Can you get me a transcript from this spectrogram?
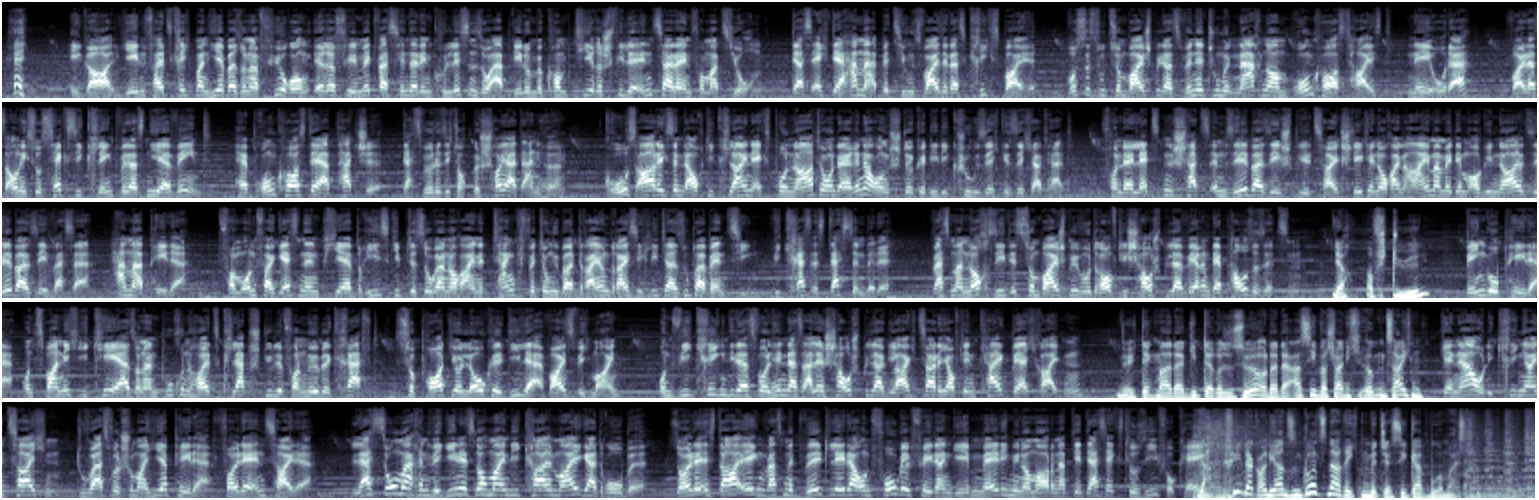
Egal, jedenfalls kriegt man hier bei so einer Führung irre viel mit, was hinter den Kulissen so abgeht und bekommt tierisch viele Insider-Informationen. Das ist echt der Hammer, beziehungsweise das Kriegsbeil. Wusstest du zum Beispiel, dass Winnetou mit Nachnamen Brunkhorst heißt? Nee, oder? Weil das auch nicht so sexy klingt, wird das nie erwähnt. Herr Brunkhorst der Apache. Das würde sich doch bescheuert anhören. Großartig sind auch die kleinen Exponate und Erinnerungsstücke, die die Crew sich gesichert hat. Von der letzten Schatz im Silbersee-Spielzeit steht hier noch ein Eimer mit dem Original Silberseewasser. Hammerpeter. Vom unvergessenen Pierre Brice gibt es sogar noch eine Tankquittung über 33 Liter Superbenzin. Wie krass ist das denn bitte? Was man noch sieht, ist zum Beispiel, worauf die Schauspieler während der Pause sitzen. Ja, auf Stühlen. Bingo, Peter. Und zwar nicht Ikea, sondern Buchenholz-Klappstühle von Möbelkraft. Support your local dealer, weißt wie ich mein? Und wie kriegen die das wohl hin, dass alle Schauspieler gleichzeitig auf den Kalkberg reiten? Ich denk mal, da gibt der Regisseur oder der Assi wahrscheinlich irgendein Zeichen. Genau, die kriegen ein Zeichen. Du warst wohl schon mal hier, Peter. Voll der Insider. Lass so machen, wir gehen jetzt nochmal in die Karl-May-Garderobe. Sollte es da irgendwas mit Wildleder und Vogelfedern geben, melde ich mich noch morgen. Habt ihr das exklusiv, okay? Ja, vielen Dank, Olli Hansen. Kurznachrichten mit Jessica Burmeister.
